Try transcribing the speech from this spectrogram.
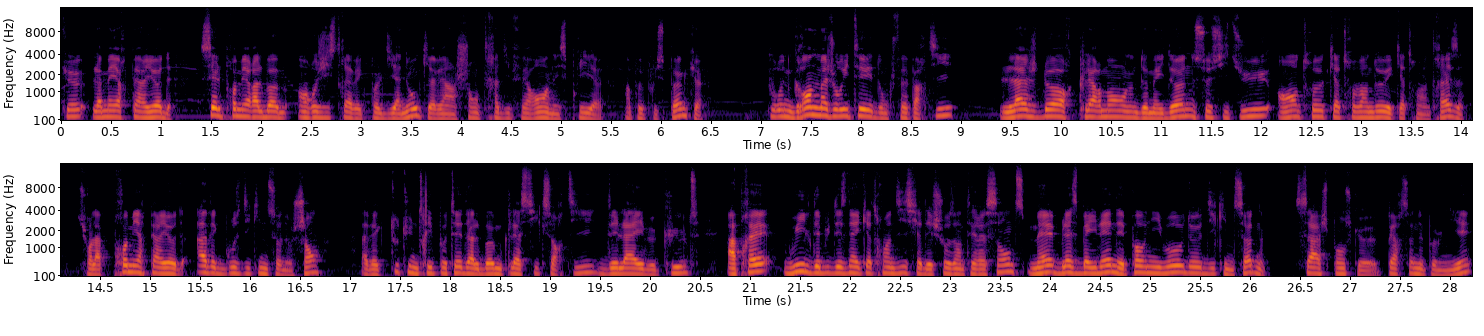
que la meilleure période, c'est le premier album enregistré avec Paul Diano, qui avait un chant très différent, un esprit euh, un peu plus punk. Pour une grande majorité, dont je fais partie, L'âge d'or clairement de Maiden se situe entre 82 et 93, sur la première période avec Bruce Dickinson au chant, avec toute une tripotée d'albums classiques sortis, des lives cultes. Après, oui, le début des années 90, il y a des choses intéressantes, mais Bless Bailey n'est pas au niveau de Dickinson. Ça, je pense que personne ne peut le nier.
